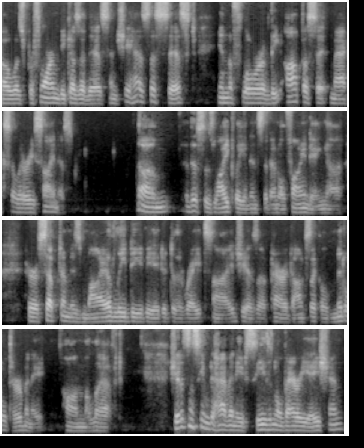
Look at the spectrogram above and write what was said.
uh, was performed because of this. And she has a cyst in the floor of the opposite maxillary sinus. Um, this is likely an incidental finding. Uh, her septum is mildly deviated to the right side. She has a paradoxical middle turbinate on the left. She doesn't seem to have any seasonal variation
